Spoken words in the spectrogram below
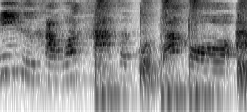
นี่คือคำว่าคะสะกดว่าคออ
